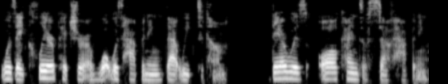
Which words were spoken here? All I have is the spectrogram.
was a clear picture of what was happening that week to come. There was all kinds of stuff happening.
